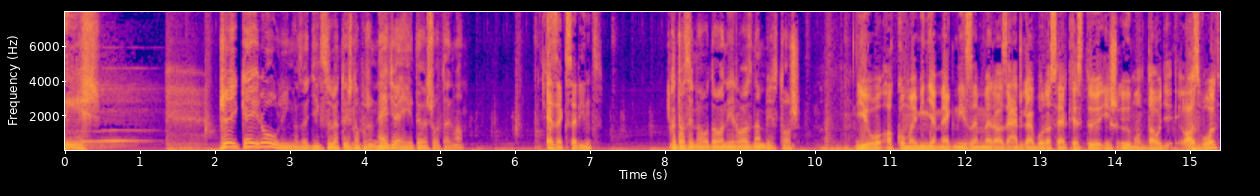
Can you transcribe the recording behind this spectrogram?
is. J.K. Rowling az egyik születésnapos, 47 éves volt tegnap. Ezek szerint Hát azért, mert oda van írva, az nem biztos. Jó, akkor majd mindjárt megnézem, mert az Ács Gábor a szerkesztő, és ő mondta, hogy az volt.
